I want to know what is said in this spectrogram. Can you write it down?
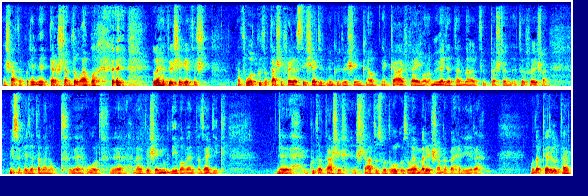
És hát akkor én kerestem tovább a lehetőséget, és hát volt kutatási fejlesztési együttműködésünk a KFK-val, a Műegyetemmel, Pesten, többfel, és a Műszaki Egyetemen ott volt lehetőség, nyugdíjba ment az egyik kutatási státuszba dolgozó ember, és annak a helyére oda kerültem,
